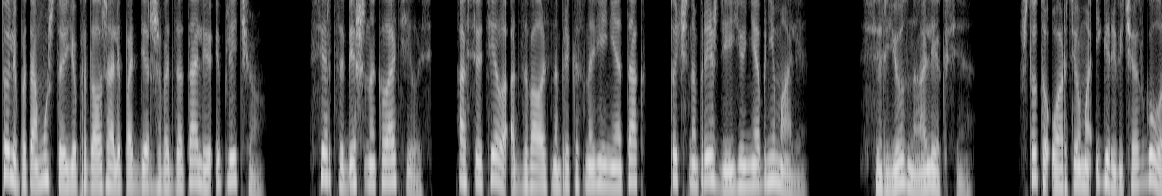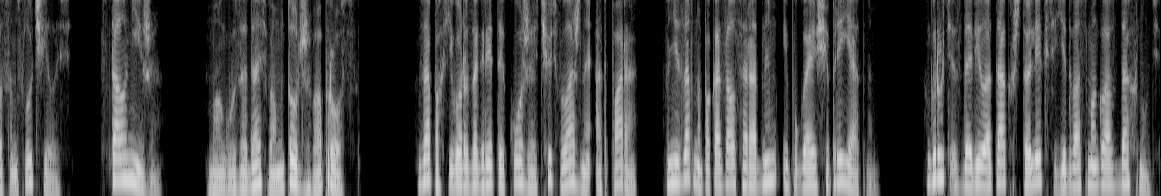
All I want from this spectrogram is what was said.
то ли потому, что ее продолжали поддерживать за талию и плечо. Сердце бешено колотилось, а все тело отзывалось на прикосновение так, точно прежде ее не обнимали. «Серьезно, Алексия?» Что-то у Артема Игоревича с голосом случилось. Стал ниже. «Могу задать вам тот же вопрос». Запах его разогретой кожи, чуть влажный от пара, внезапно показался родным и пугающе приятным. Грудь сдавила так, что Лекси едва смогла вздохнуть.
